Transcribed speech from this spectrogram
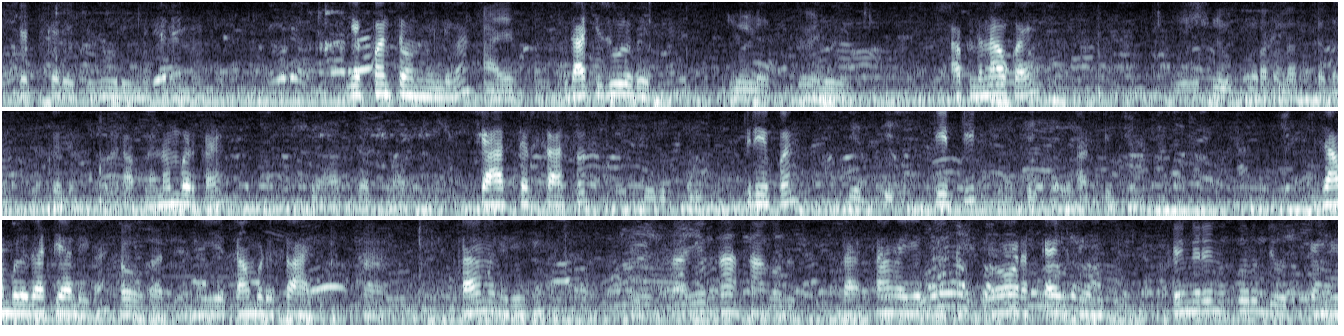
शेतकऱ्याची जोडी मित्रांनो. एक पंचावन्न मिळले का? हा एक दाची जुळ भेट. जुळे जुळे जुळे आपलं नाव काय? विष्णू प्रल्हाद कदम. कदम. बरं आपला नंबर काय? शहात्तर सहासष्ट. शहात्तर सहासष्ट. त्रेपन्न. तेहतीस. तेहतीस? अठ्ठेचाळीस. अठ्ठेचाळीस. जांभळं दाती आले का? हो का आणि हे तांबडे सहा आहे. हा. काय म्हणे त्याची? काय एकदा सांगत होतो. काय सांगा एकदा सांगा. व्यवहारात काय होते त्याची कमी मी करून देऊ कमी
